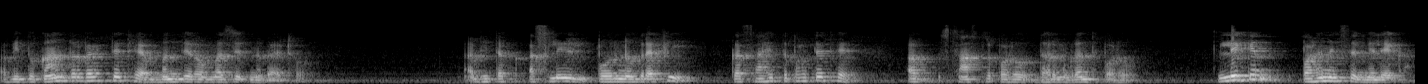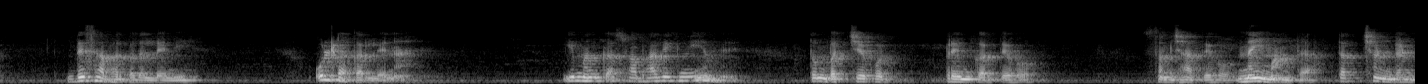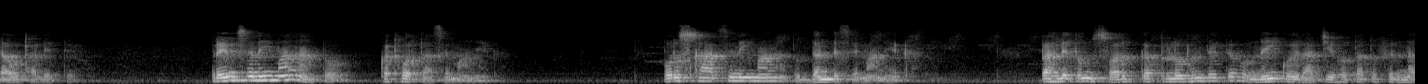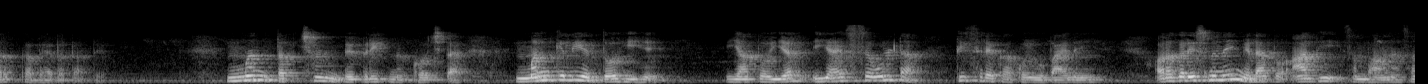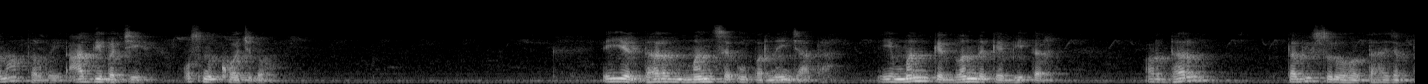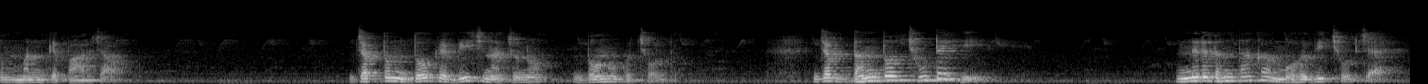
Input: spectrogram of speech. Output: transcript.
अभी दुकान पर बैठते थे, अब मंदिर और मस्जिद में बैठो। अभी तक अश्लील पोर्नोग्राफी का साहित्य पढ़ते थे, अब शास्त्र पढ़ो, धर्म ग्रंथ पढ़ो। लेकिन पढ़ने से मिलेगा। दिशा भर बदल लेनी है। उल्टा कर लेना है। ये मन का स्वाभाविक नियम है। तुम बच्चे को प्रेम करते हो, समझाते हो, नहीं मानता, तत्क्षण डंडा उठा लेते हो। प्रेम से नहीं माना तो कठोरता से मानेगा। पुरस्कार से नहीं माना तो दंड से मानेगा। पहले तुम स्वर्ग का प्रलोभन देते हो, नहीं कोई राज़ी होता तो फिर नरक का भय बताते हो। मन तत्क्षण विपरीत में खोजता है। मन के लिए दो ही हैं। या तो यह, या इससे उल्टा, तीसरे का कोई उपाय नहीं है। और अगर इसमें नहीं मिला तो आधी संभावना समाप्त हो गई, आधी बची उसमें खोज लो। ये धर्म मन से ऊपर नहीं जाता। ये मन के द्वंद के भीतर और धर्म तभी शुरू होता है जब तुम मन के पार जाओ। जब तुम दो के बीच ना चुनो, दोनों को छोड़ दो। जब धन तो छूटे ही, निर्धनता का मोह भी छूट जाए।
